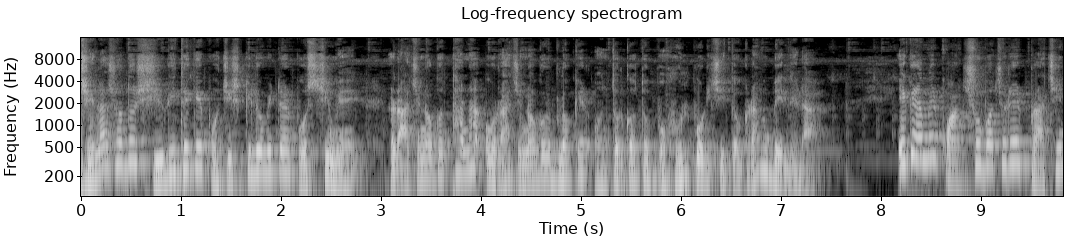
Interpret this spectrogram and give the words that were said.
জেলা সদর সিউড়ি থেকে পঁচিশ কিলোমিটার পশ্চিমে রাজনগর থানা ও রাজনগর ব্লকের অন্তর্গত বহুল পরিচিত গ্রাম বেলেরা। এ গ্রামের পাঁচশো বছরের প্রাচীন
